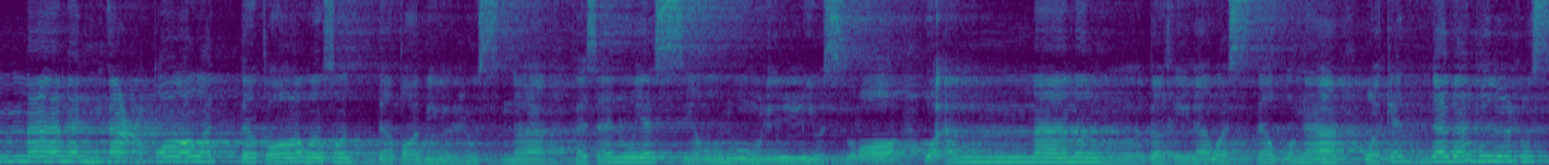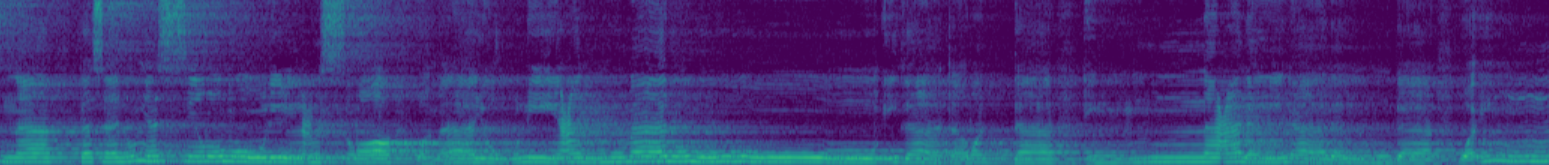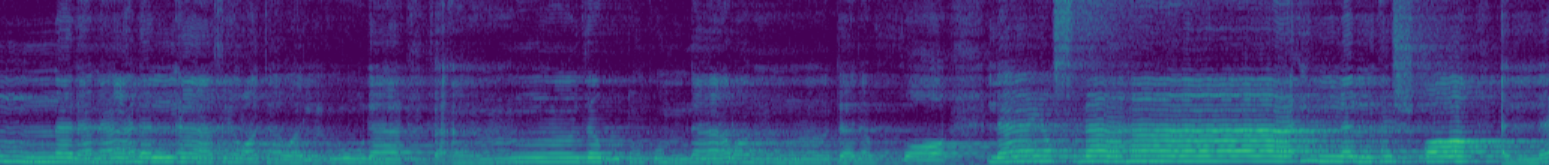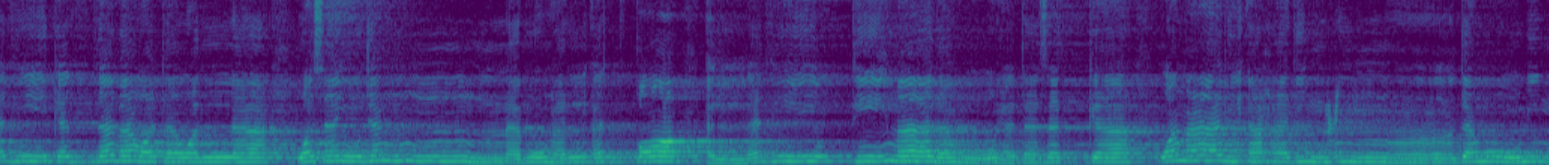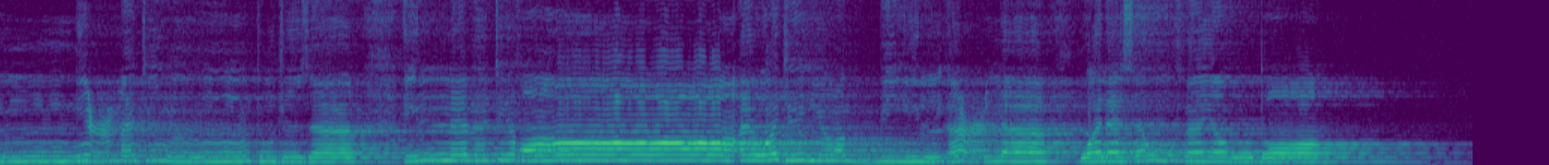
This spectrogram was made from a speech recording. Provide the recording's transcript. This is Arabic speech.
من أعطى واتقى وصدق بالحسنى فسنيسره لليسرى وأما من بخل واستغنى وكذب بالحسنى فسنيسره للعسرى وما يغني عنه ماله إذا تردى إن علينا للهدى وإن لنا للآخرة والأولى فأنذرتكم نارا تلظى لا يصلاها إلا الأشقى الذي كذب وتولى وسيجنبها الأتقى الذي يؤتي ماله يتزكى وما لأحد عنده من نعمة تجزى إلا ابتغاء الأعلى ولسوف يرضى.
